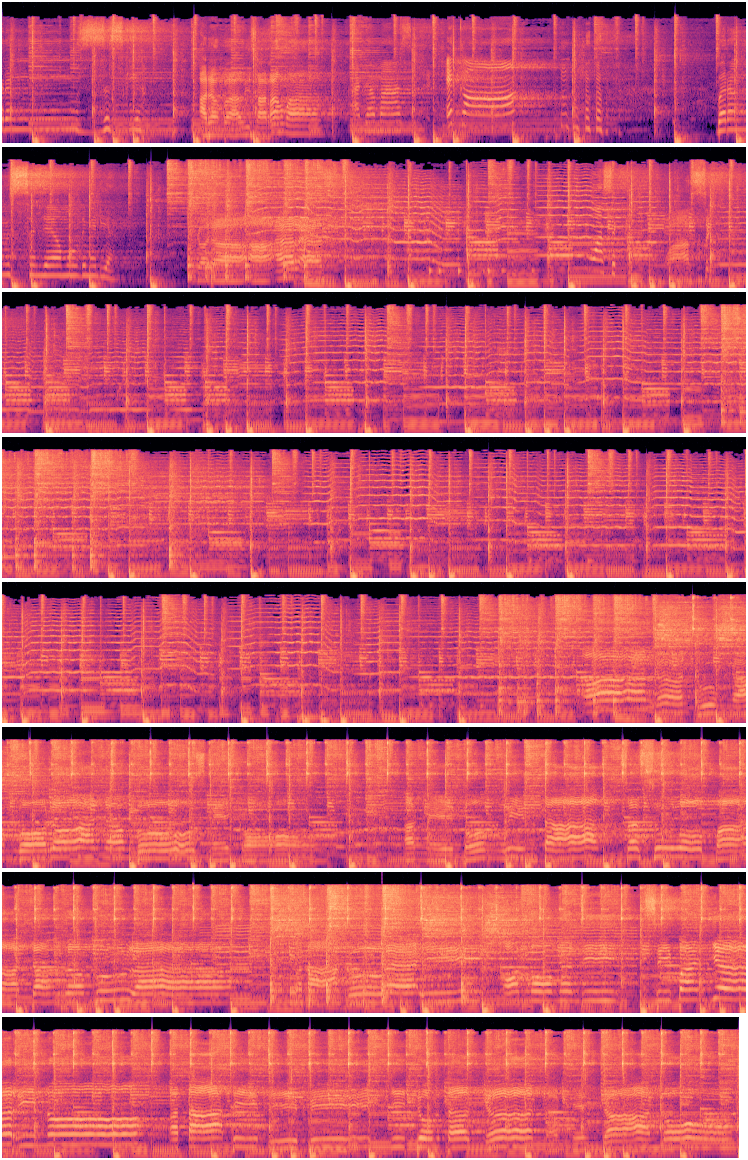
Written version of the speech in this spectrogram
bareng Zeskia. Ada Mbak Alisa Rahma. Ada Mas Eko. bareng Senjaya Multimedia. Juga ada ARS. Amboro ang nambos meko Ang itong lintang sa sulopat ang rambulan Patagulai ono ngendi? Si panjarino At tak titipi hidung tegen nakit jantung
